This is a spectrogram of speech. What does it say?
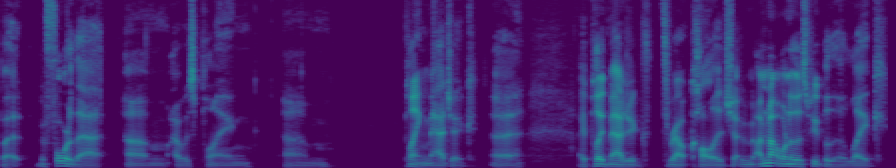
But before that, um, I was playing um, playing Magic. Uh, I played Magic throughout college. I'm, I'm not one of those people that like.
